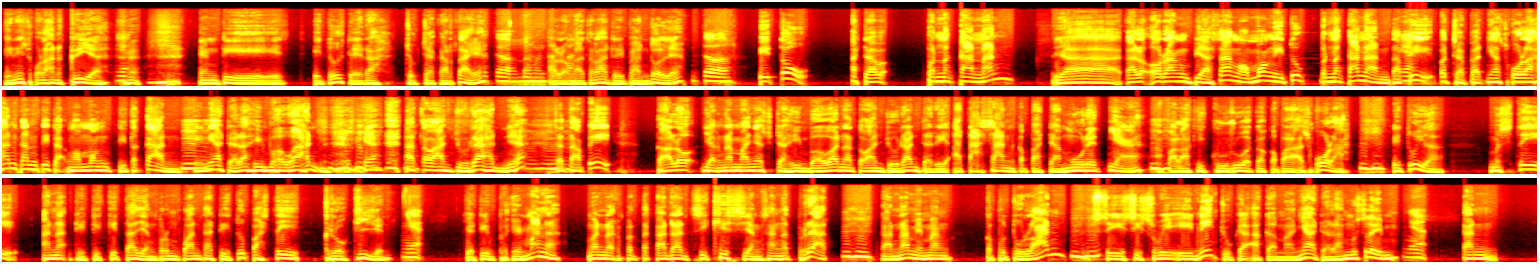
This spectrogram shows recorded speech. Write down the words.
ini sekolah negeri ya, Ya. yang di itu daerah Yogyakarta ya. Betul. Bangun Kalau nggak salah dari Bantul ya. Betul. Itu ada penekanan ya kalau orang biasa ngomong itu penekanan tapi pejabatnya sekolahan kan tidak ngomong ditekan ini adalah himbauan ya atau anjuran ya tetapi kalau yang namanya sudah himbauan atau anjuran dari atasan kepada muridnya apalagi guru atau kepala sekolah itu ya mesti anak didik kita yang perempuan tadi itu pasti grogi kan Ya. jadi bagaimana mendapat tekanan psikis yang sangat berat karena memang kebetulan si siswi ini juga agamanya adalah muslim. Ya. Kan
